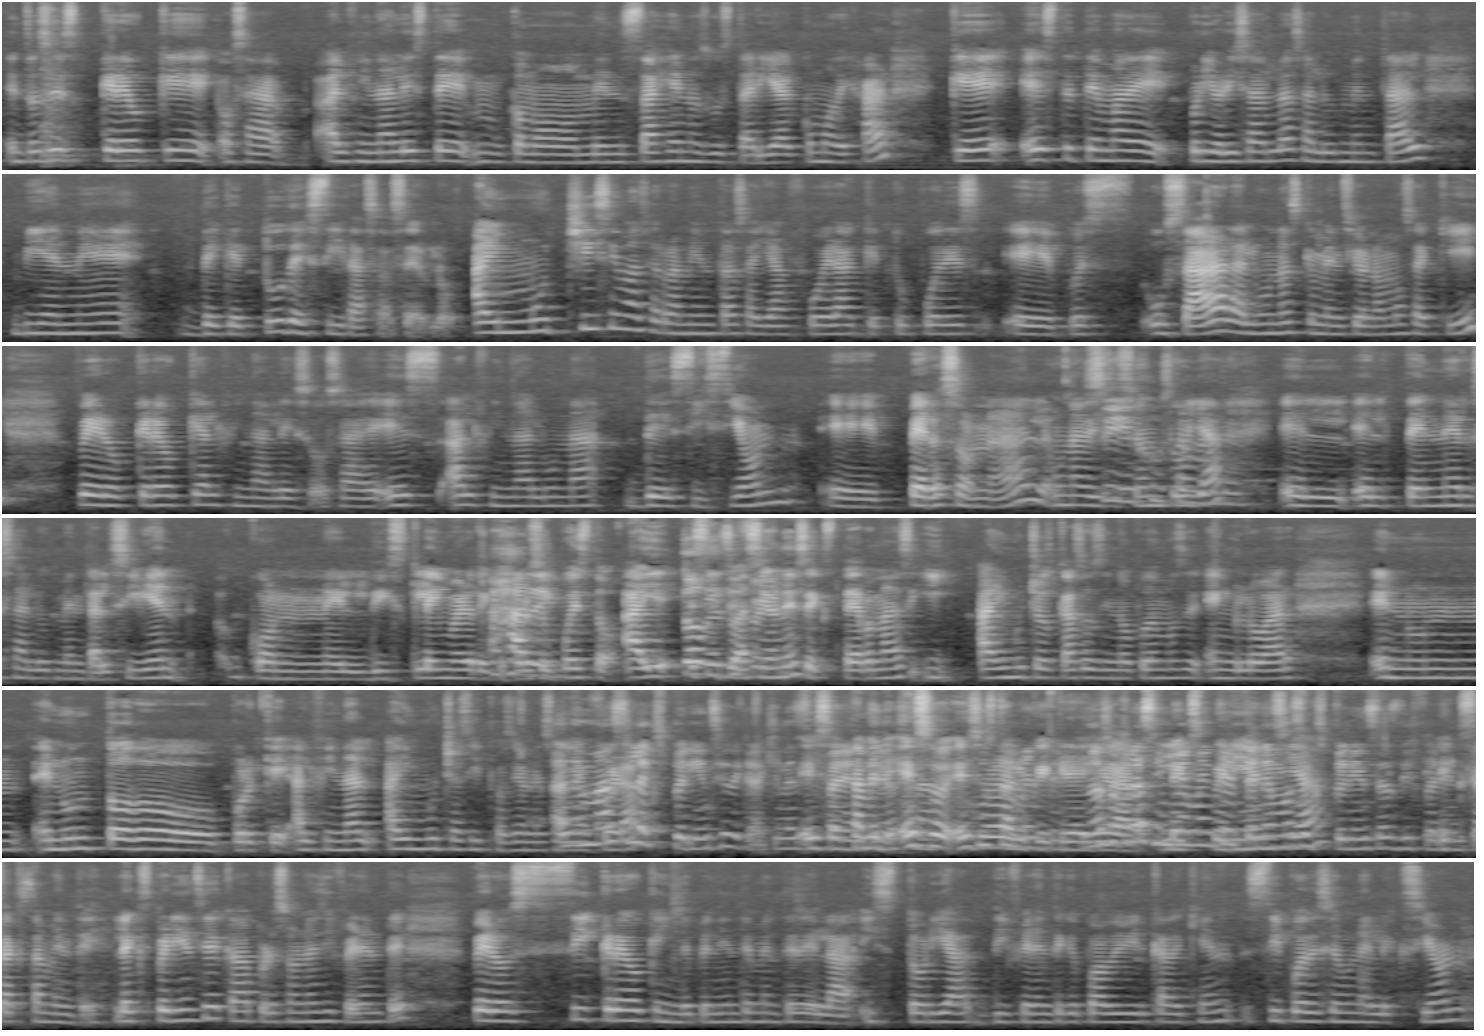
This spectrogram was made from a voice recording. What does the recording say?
Entonces, creo que o sea, al final este mm, como mensaje nos gustaría como dejar que este tema de priorizar la salud mental viene de que tú decidas hacerlo. Hay muchísimas herramientas allá afuera que tú puedes eh, pues usar, algunas que mencionamos aquí, pero creo que al final eso, o sea, es al final una decisión eh, personal, una decisión tuya, el, el, tener salud mental. Si bien con el disclaimer de que, por supuesto, hay situaciones externas y hay muchos casos y no podemos englobar en un, en un todo, porque al final hay muchas situaciones. Además, la experiencia de cada quien es Exactamente, diferente. Exactamente, eso, eso era lo que quería Nosotras llegar. simplemente tenemos experiencias diferentes. Exactamente, la experiencia de cada persona es diferente, pero sí creo que independientemente de la historia diferente que pueda vivir cada quien, sí puede ser una elección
